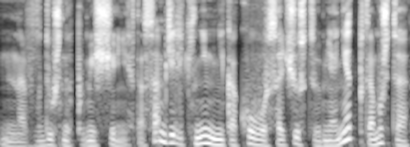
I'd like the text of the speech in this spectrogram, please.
в душных помещениях, на самом деле к ним никакого сочувствия у меня нет, потому что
